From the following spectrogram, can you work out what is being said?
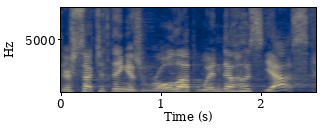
There's such a thing as roll up windows? Yes.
